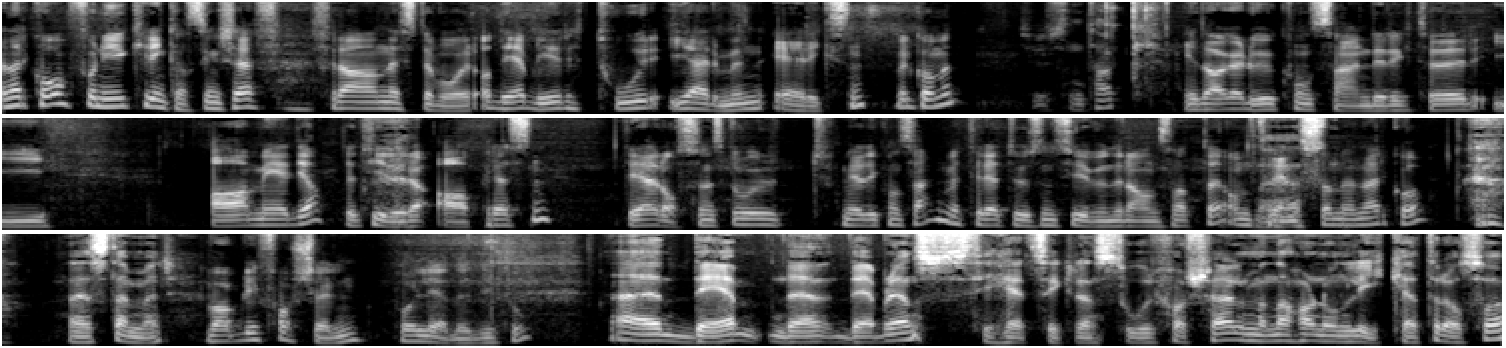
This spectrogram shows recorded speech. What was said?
NRK får ny kringkastingssjef fra neste vår, og det blir Tor Gjermund Eriksen. Velkommen. Tusen takk. I dag er du konserndirektør i A-media, det tidligere A-pressen. Det er også en stort mediekonsern med 3700 ansatte, omtrent som NRK. Ja, det stemmer. Hva blir forskjellen på å lede de to? Eh, det, det, det blir en, helt sikkert en stor forskjell, men det har noen likheter også.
